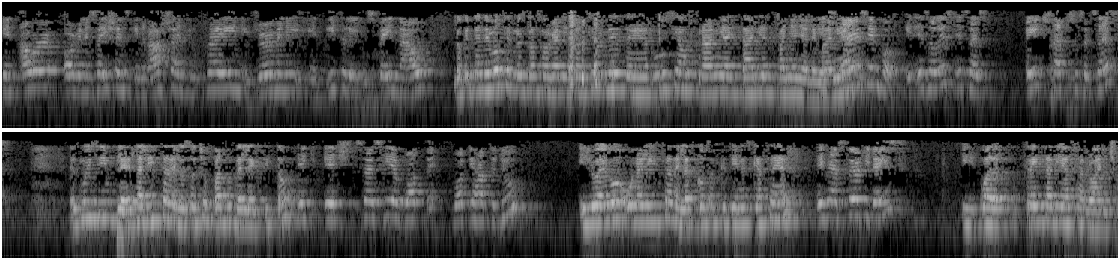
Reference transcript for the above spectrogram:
in our organizations in Russia, in Ukraine, in Germany, in Italy, in Spain now, Lo que tenemos en nuestras organizaciones de Rusia, Ucrania, Italia, España y it's very Alemania simple. It is a list, it says eight steps to success. es muy simple. Es la lista de los ocho pasos del éxito It, it says here what, the, what you have to do. y luego una lista de las cosas que tienes que hacer It has 30 days. y cua- 30 días a lo ancho.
